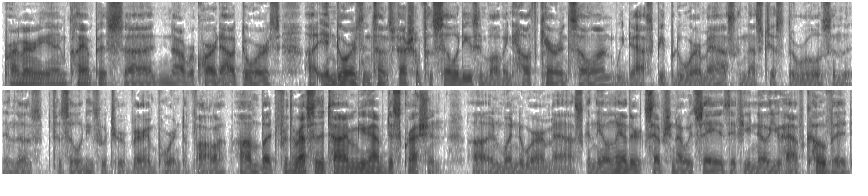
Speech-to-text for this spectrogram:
primary and campus, uh, not required outdoors. Uh, indoors in some special facilities involving healthcare and so on, we'd ask people to wear masks, and that's just the rules in, the, in those facilities, which are very important to follow. Um, but for the rest of the time, you have discretion uh, in when to wear a mask. And the only other exception I would say is if you know you have COVID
